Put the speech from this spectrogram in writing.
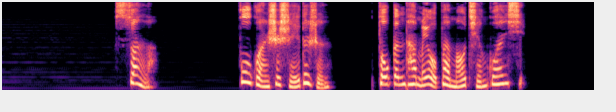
算了，不管是谁的人，都跟他没有半毛钱关系。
